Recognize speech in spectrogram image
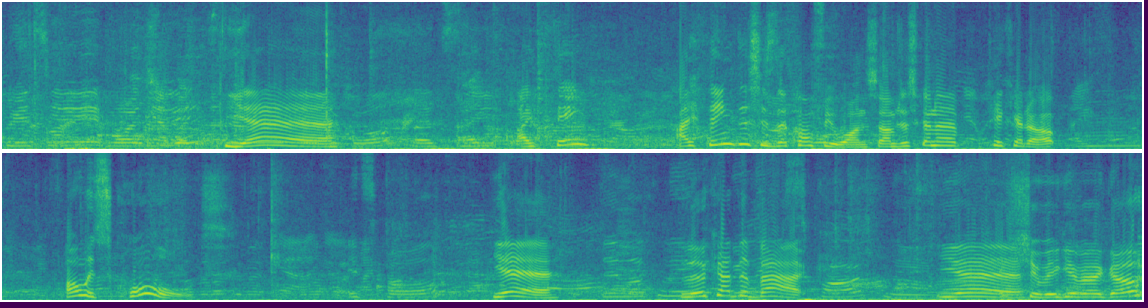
pretty mochi. Yeah, Let's see. I think I think this is the coffee one. So I'm just going to pick it up. Oh, it's cold. It's cold? Yeah. They look, really, at the back. Sparkly. Yeah. Should we give it a go?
